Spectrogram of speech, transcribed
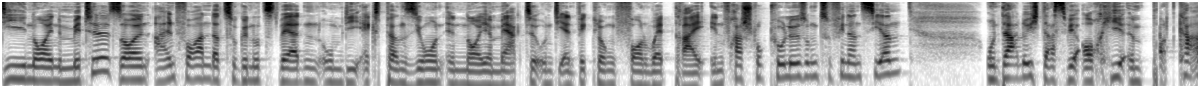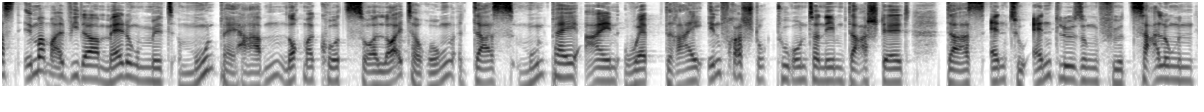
Die neuen Mittel sollen allen voran dazu genutzt werden, um die Expansion in neue Märkte und die Entwicklung von Web3 Infrastrukturlösungen zu finanzieren. Und dadurch, dass wir auch hier im Podcast immer mal wieder Meldungen mit MoonPay haben, nochmal kurz zur Erläuterung, dass MoonPay ein Web3 Infrastrukturunternehmen darstellt, das End-to-End-Lösungen für Zahlungen,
